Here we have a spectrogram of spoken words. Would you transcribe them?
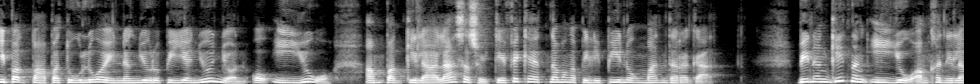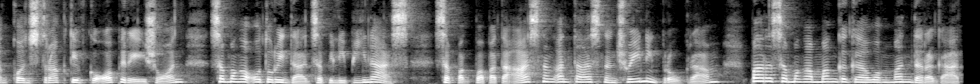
Ipagpapatuloy ng European Union o EU ang pagkilala sa certificate ng mga Pilipinong mandaragat. Binanggit ng EU ang kanilang constructive cooperation sa mga otoridad sa Pilipinas sa pagpapataas ng antas ng training program para sa mga manggagawang mandaragat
